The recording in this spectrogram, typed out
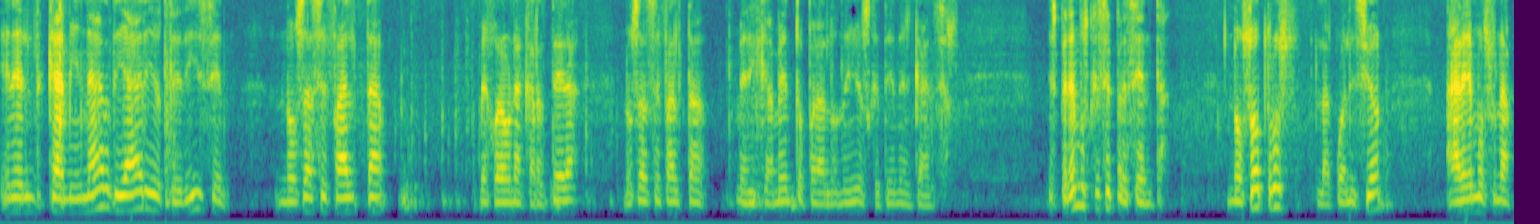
En el caminar diario te dicen, nos hace falta mejorar una carretera, nos hace falta medicamento para los niños que tienen cáncer. Esperemos que se presenta. Nosotros, la coalición, haremos una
